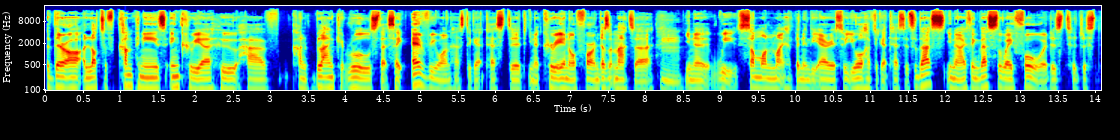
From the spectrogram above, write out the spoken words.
there are a lot of companies in Korea who have kind of blanket rules that say everyone has to get tested. You know, Korean or foreign doesn't matter. You know, we someone might have been in the area, so you all have to get tested. So that's you know, I think that's the way forward is to just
